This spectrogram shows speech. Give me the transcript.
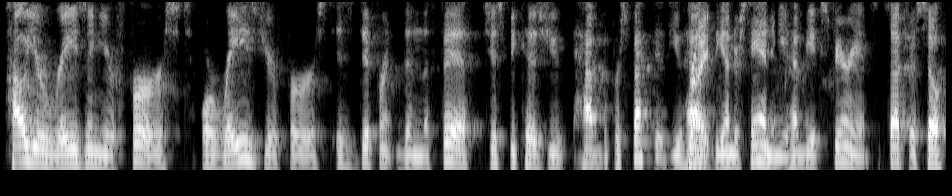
How you're raising your first or raised your first is different than the fifth, just because you have the perspective, you have right. the understanding, you have the experience, etc. So,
